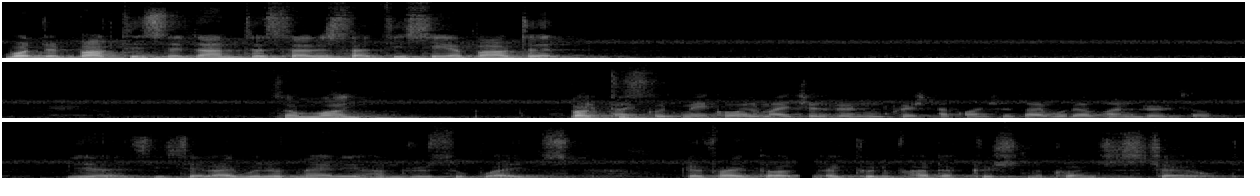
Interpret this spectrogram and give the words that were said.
What did Bhaktisiddhanta Saraswati say about it? Someone? Bhakti If I could make all my children Krishna conscious, I would have hundreds of. Yes, he said, I would have married hundreds of wives if I thought I could have had a Krishna conscious child.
